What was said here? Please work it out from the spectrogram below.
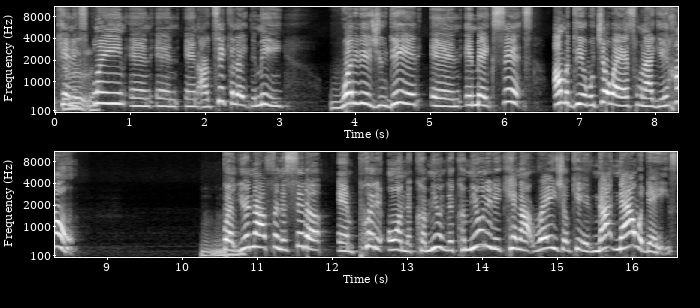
can explain and, and, and articulate to me what it is you did and it makes sense, I'm going to deal with your ass when I get home. But you're not finna sit up and put it on the community. The community cannot raise your kids, not nowadays.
